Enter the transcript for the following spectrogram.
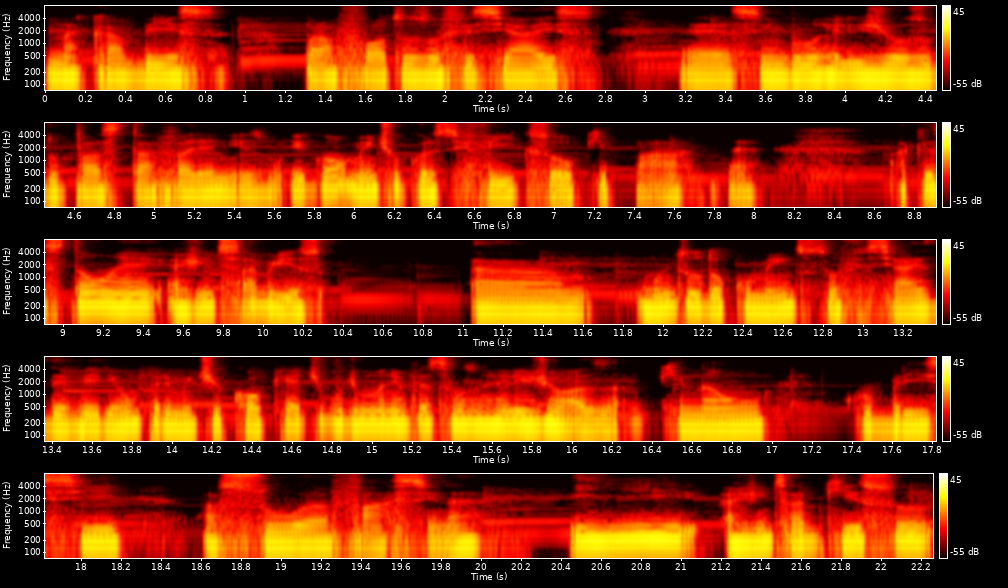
na cabeça para fotos oficiais, é, símbolo religioso do pastafarianismo. Igualmente o crucifixo ou o kippah, né? A questão é, a gente sabe disso, uh, muitos documentos oficiais deveriam permitir qualquer tipo de manifestação religiosa que não cobrisse a sua face, né? E a gente sabe que isso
